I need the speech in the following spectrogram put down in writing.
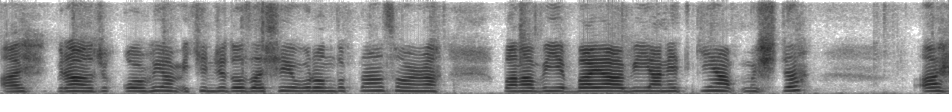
Ay birazcık korkuyorum. İkinci doz aşıyı vurunduktan sonra bana bir bayağı bir yan etki yapmıştı. Ay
